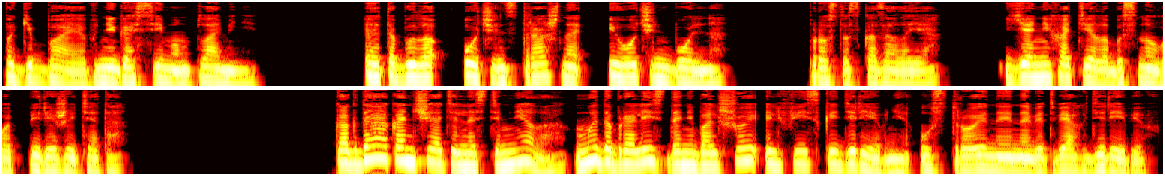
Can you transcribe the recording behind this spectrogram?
погибая в негасимом пламени. «Это было очень страшно и очень больно», — просто сказала я. Я не хотела бы снова пережить это. Когда окончательно стемнело, мы добрались до небольшой эльфийской деревни, устроенной на ветвях деревьев.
